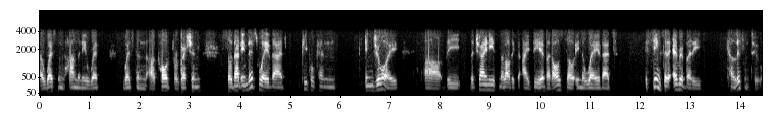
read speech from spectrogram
a Western harmony, West, Western uh, chord progression, so that in this way that people can enjoy uh, the the Chinese melodic idea, but also in a way that it seems that everybody can listen to.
